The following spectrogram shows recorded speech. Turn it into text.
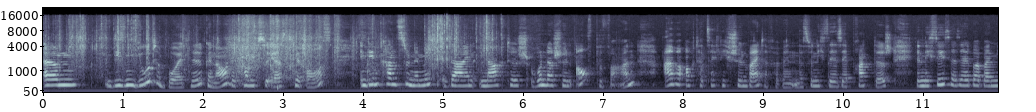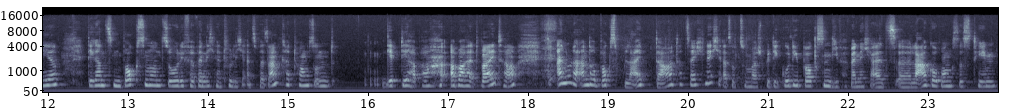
ähm, diesen Jutebeutel. Genau, der kommt zuerst hier raus. In dem kannst du nämlich deinen Nachtisch wunderschön aufbewahren, aber auch tatsächlich schön weiterverwenden. Das finde ich sehr, sehr praktisch, denn ich sehe es ja selber bei mir, die ganzen Boxen und so, die verwende ich natürlich als Versandkartons und gebe die aber, halt weiter. Die ein oder andere Box bleibt da tatsächlich, also zum Beispiel die Goodie-Boxen, die verwende ich als äh, Lagerungssystem,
